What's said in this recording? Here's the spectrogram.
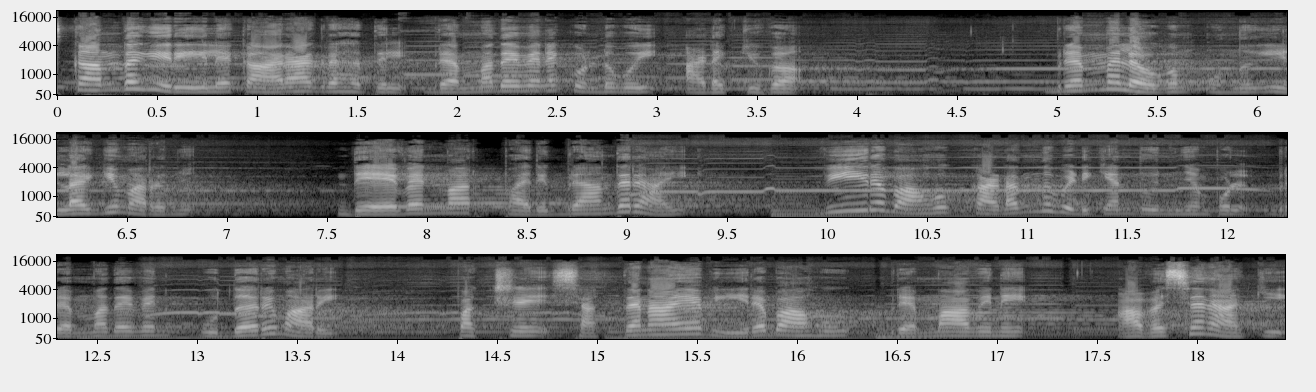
സ്കന്ദഗിരിയിലെ കാരാഗ്രഹത്തിൽ ബ്രഹ്മദേവനെ കൊണ്ടുപോയി അടയ്ക്കുക. ബ്രഹ്മലോകം ഒന്ന് ഇളകി മറിഞ്ഞു. ദേവന്മാർ പരിഭ്രാന്തരായി. വീരബാഹു കടന്നു പിടിക്കാൻ തുനിഞ്ഞപ്പോൾ ബ്രഹ്മദേവൻ കുതറി മാറി. പക്ഷേ ശക്തനായ വീരബാഹു ബ്രഹ്മാവിനെ അവശനാക്കി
